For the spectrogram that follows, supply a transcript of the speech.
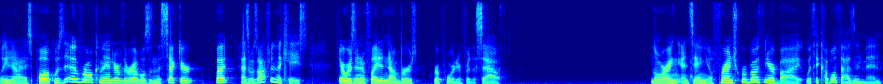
Leonidas Polk was the overall commander of the rebels in the sector, but, as was often the case, there was an inflated numbers reported for the South. Loring and Samuel French were both nearby with a couple thousand men,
